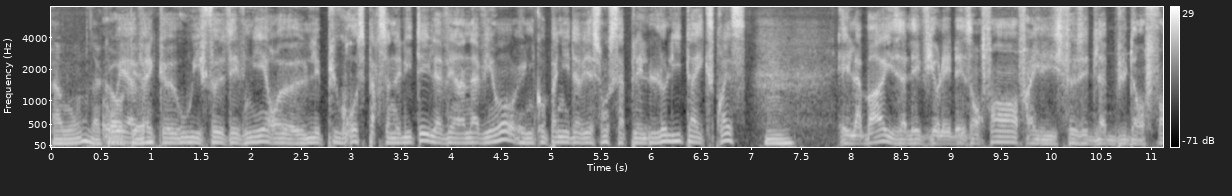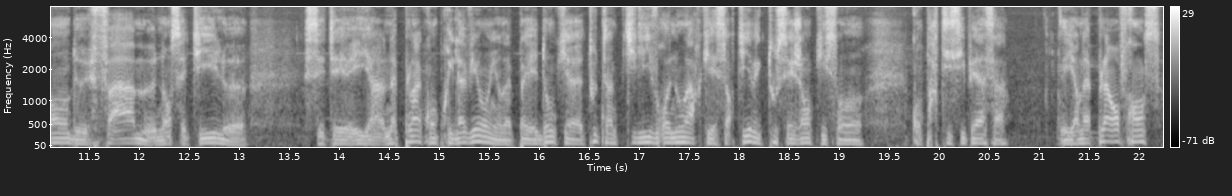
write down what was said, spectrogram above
Ah bon, d'accord. oui, avec euh, où il faisait venir euh, les plus grosses personnalités. Il avait un avion, une compagnie d'aviation qui s'appelait Lolita Express. Mhm. Et là-bas, ils allaient violer des enfants. Enfin, ils faisaient de l'abus d'enfants, de femmes euh, dans cette île. C'était, il y en a plein qui ont pris l'avion. Il y en a pas. Et donc, il y a tout un petit livre noir qui est sorti avec tous ces gens qui sont, qui ont participé à ça. Et il y en a plein en France.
